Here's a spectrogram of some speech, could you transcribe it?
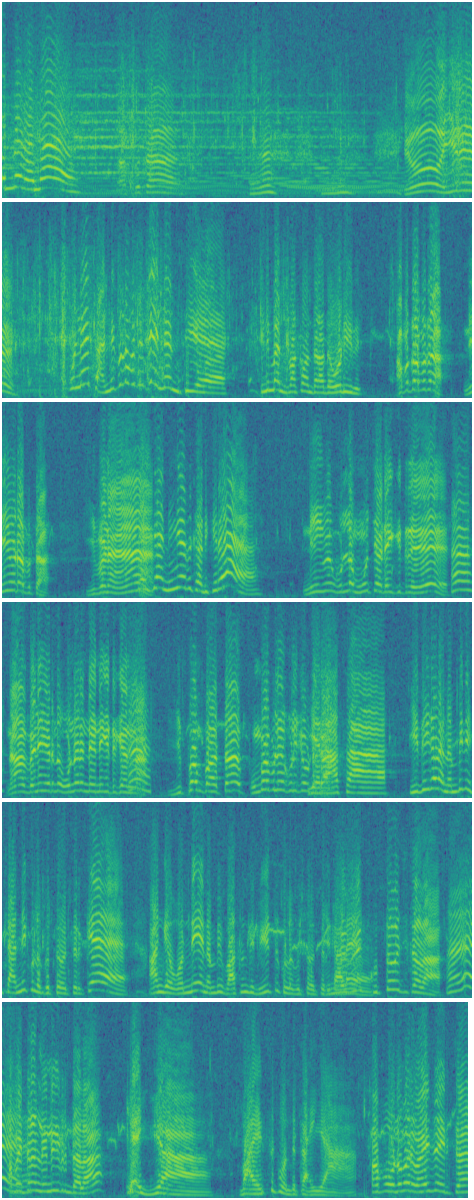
என்ன வேலை? அப்பதா யோ இரு. புள்ளைய தண்ணிக்குள்ள விட்டுட்டு என்ன நிக்கியே இனிமே இந்த பக்கம் வந்துடாத ஓடிடு அப்பதா அப்பதா நீ விட அப்பதா இவன நீ எதுக்கு அடிக்கிற? நீ உள்ள மூச்சு அடைக்கிட்டு. நான் வெளிய இருந்து ஒண்ணு ரெண்டு எண்ணிக்கிட்டு இருக்கேன் இப்ப பார்த்தா பொம்பளை பிள்ளைய குளிக்க விட்டா ராசா இதுகளை நம்பி நீ தண்ணிக்குள்ள குத்த வச்சிருக்க. அங்க ஒன்னைய நம்பி வசந்தி வீட்டுக்குள்ள குத்த வச்சிருக்காளே. குத்த வச்சுட்டாளா. அப்ப எத்தனை நின்னுட்டு இருந்தாளா? ஐயா வயசுக்கு வந்துட்டா ஐயா. அப்ப உன்ன மாதிரி வயசாயிருச்சா?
